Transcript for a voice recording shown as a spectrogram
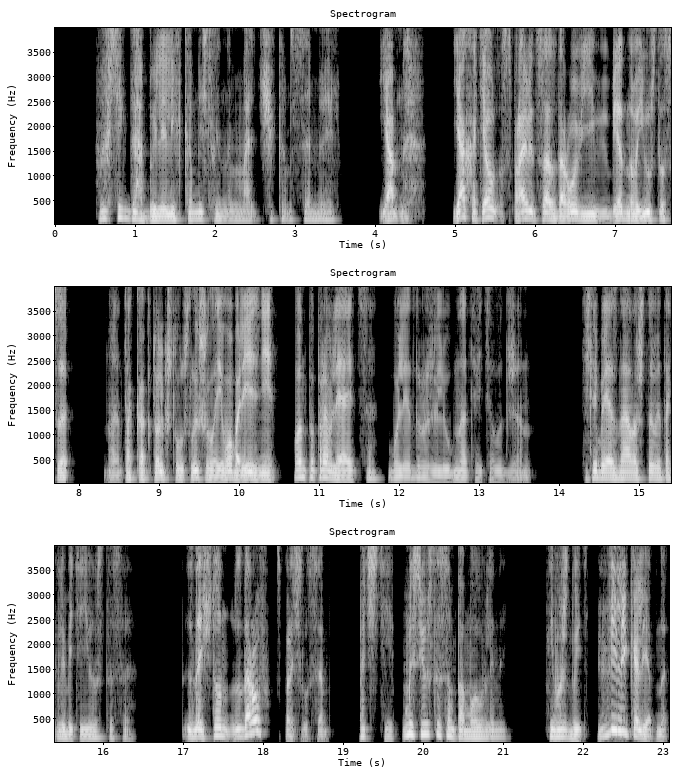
— Вы всегда были легкомысленным мальчиком, Сэмюэль. — Я... я хотел справиться о здоровье бедного Юстаса, так как только что услышал о его болезни. — Он поправляется, — более дружелюбно ответила Джен. — Если бы я знала, что вы так любите Юстаса... — Значит, он здоров? — спросил Сэм. Почти. Мы с Юстасом помолвлены. Не может быть. Великолепно.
